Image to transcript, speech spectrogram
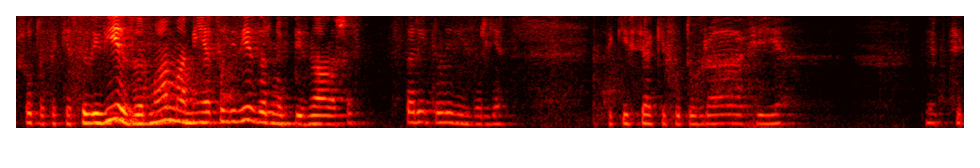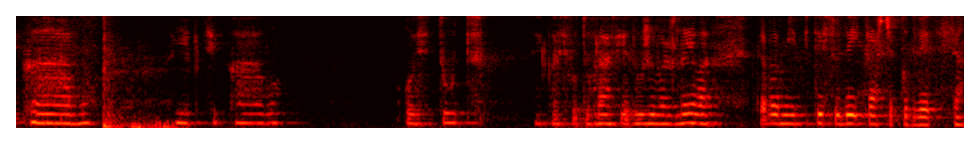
Що то таке? Телевізор, мама я телевізор не впізнала, ще старий телевізор є. Такі всякі фотографії. Як цікаво, як цікаво. Ось тут якась фотографія дуже важлива. Треба мені піти сюди і краще подивитися.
